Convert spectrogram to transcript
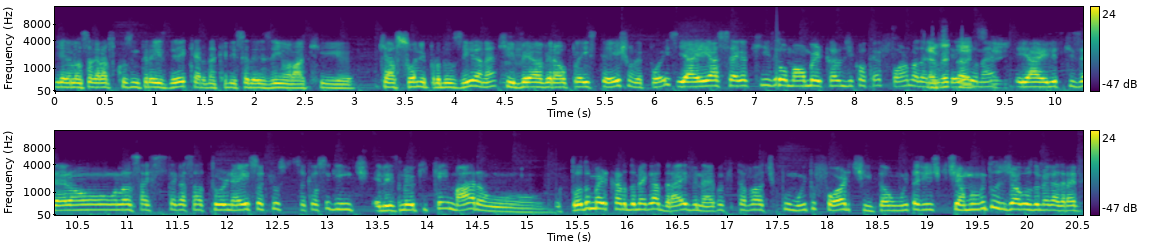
ia lançar gráficos em 3D, que era naquele CDzinho lá que. Que a Sony produzia, né? Que Uhum. veio a virar o PlayStation depois. E aí a SEGA quis tomar o mercado de qualquer forma da É Nintendo, verdade, né? E aí eles quiseram lançar esse Sega Saturn aí, só que, o- só que é o seguinte, eles meio que queimaram o- todo o mercado do Mega Drive na época que tava, tipo, muito forte. Então muita gente que tinha muitos jogos do Mega Drive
